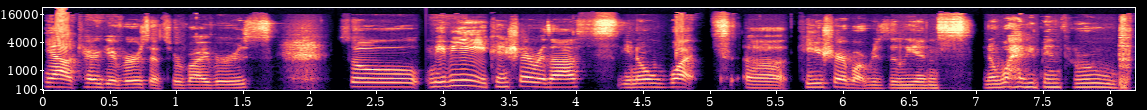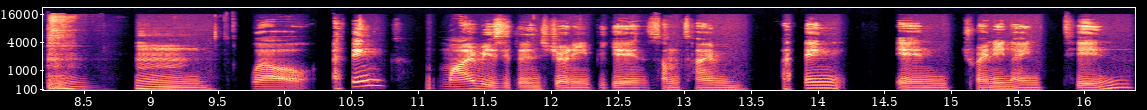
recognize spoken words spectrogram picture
yeah, caregivers and survivors. So maybe you can share with us, you know, what uh, can you share about resilience? You know, what have you been through? hmm. Well, I think my resilience journey began sometime, I think in 2019.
